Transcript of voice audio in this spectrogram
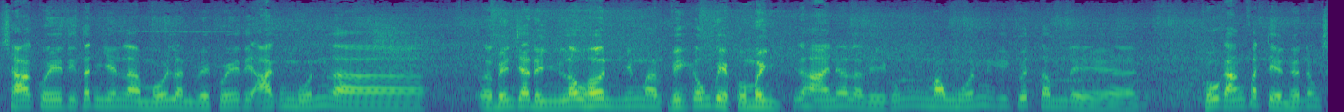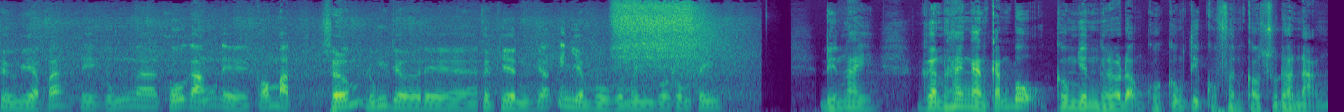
Xa quê thì tất nhiên là mỗi lần về quê thì ai cũng muốn là ở bên gia đình lâu hơn nhưng mà vì công việc của mình thứ hai nữa là vì cũng mong muốn cái quyết tâm để ờ, cố gắng phát triển hơn trong sự nghiệp á, thì cũng ờ, cố gắng để có mặt sớm đúng giờ để thực hiện các cái nhiệm vụ của mình của công ty. Đến nay, gần 2.000 cán bộ, công nhân người lao động của công ty cổ phần cao su Đà Nẵng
